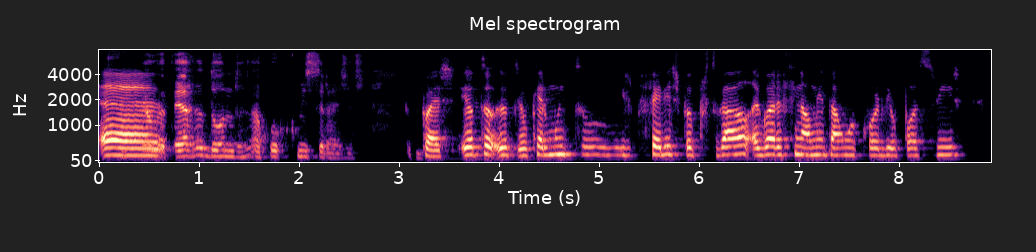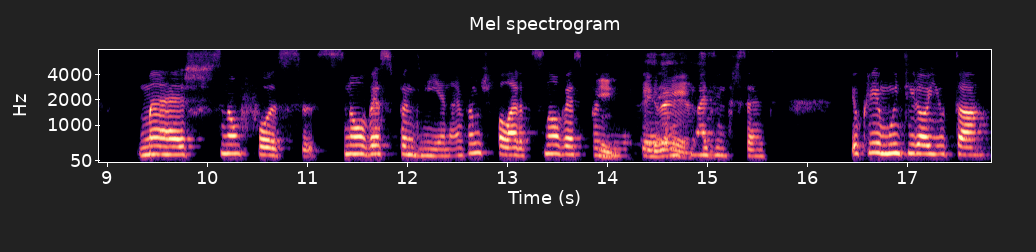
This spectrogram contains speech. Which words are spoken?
Uh... terra de onde há pouco comi cerejas. Pois, eu, tô, eu, eu, quero muito ir de férias para Portugal, agora finalmente há um acordo e eu posso ir mas se não fosse, se não houvesse pandemia, não é? vamos falar de se não houvesse pandemia, Sim, é, é muito mais interessante. Eu queria muito ir ao Utah.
